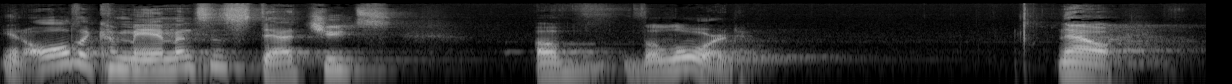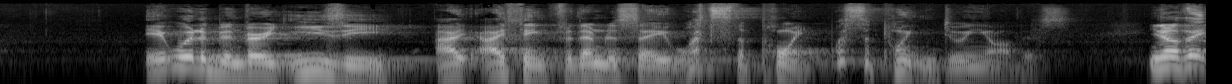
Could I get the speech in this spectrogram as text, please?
in all the commandments and statutes of the Lord. Now, it would have been very easy, I, I, think, for them to say, What's the point? What's the point in doing all this? You know, they,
